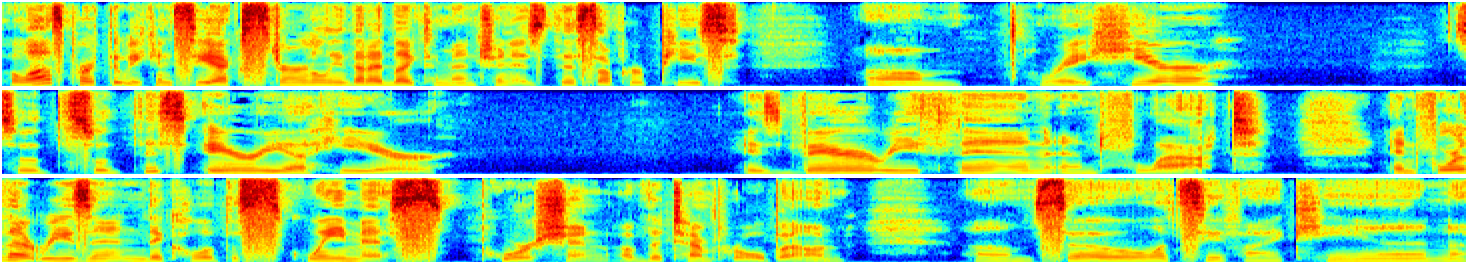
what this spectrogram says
The last part that we can see externally that I'd like to mention is this upper piece um, right here. So, so this area here is very thin and flat. And for that reason, they call it the squamous portion of the temporal bone. Um, so let's see if I can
